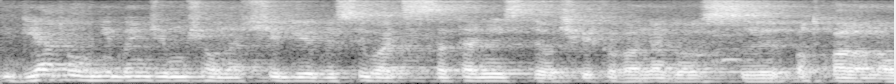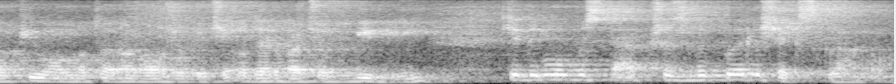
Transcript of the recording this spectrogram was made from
diabeł nie będzie musiał na siebie wysyłać satanisty oćwiekowanego z odpaloną piłą motorową, żeby cię oderwać od Biblii, kiedy mu wystarczy zwykły rysiek z klaną.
